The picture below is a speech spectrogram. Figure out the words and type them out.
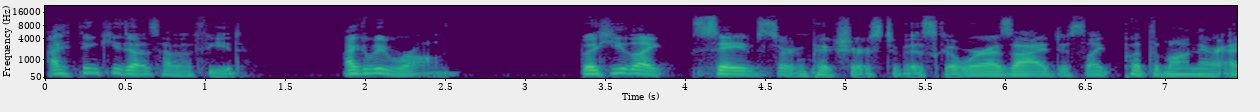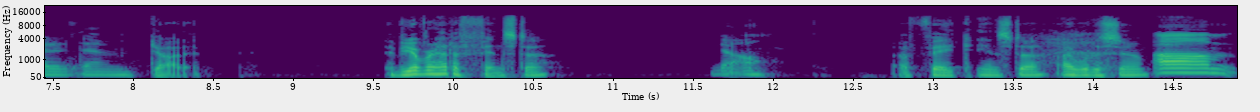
I think he does have a feed. I could be wrong, but he like saves certain pictures to Visco, whereas I just like put them on there, edit them. got it. Have you ever had a Finsta, No. a fake Insta? I would assume. Um,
